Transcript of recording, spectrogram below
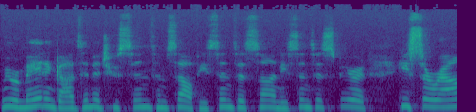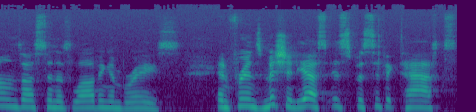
We were made in God's image who sends himself. He sends his son. He sends his spirit. He surrounds us in his loving embrace. And friends, mission, yes, is specific tasks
